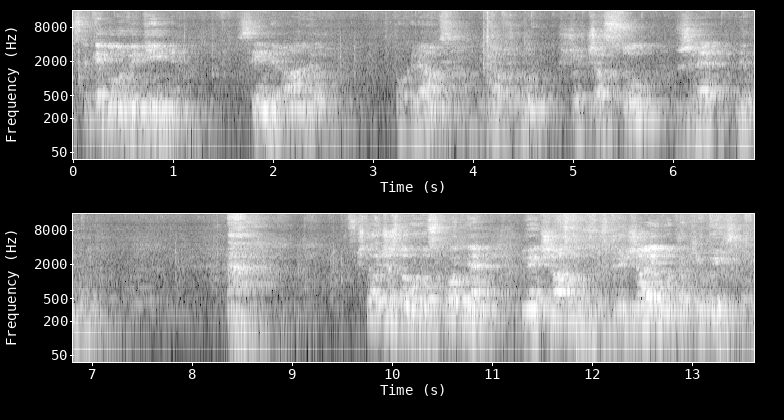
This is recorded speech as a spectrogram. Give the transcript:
Ось таке було видіння. Сильний ангел поклявся, піднявши руку, що часу вже не буде. Читаючи слово Господнє, ми часто зустрічаємо такі вислови,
